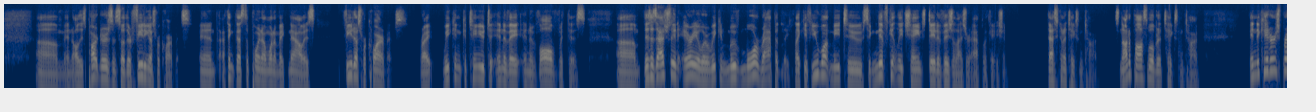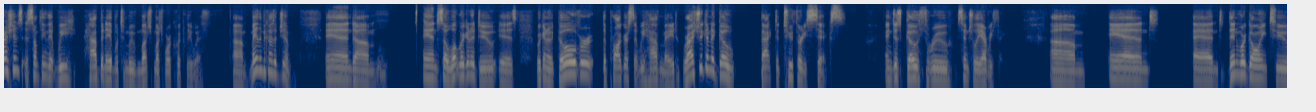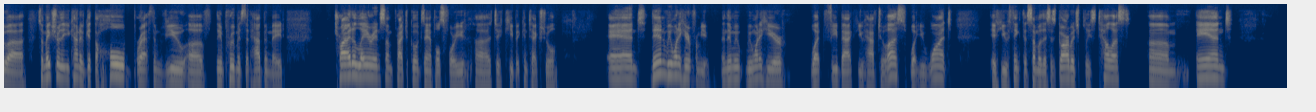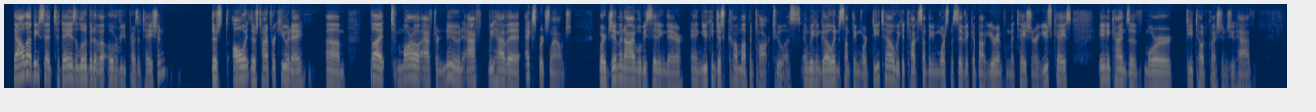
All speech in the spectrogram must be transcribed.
um, and all these partners. And so they're feeding us requirements. And I think that's the point I want to make now is feed us requirements, right? We can continue to innovate and evolve with this. Um, this is actually an area where we can move more rapidly. Like if you want me to significantly change data visualizer application, that's going to take some time. It's not impossible, but it takes some time. Indicator expressions is something that we have been able to move much, much more quickly with, um, mainly because of Jim. And um, and so what we're going to do is we're going to go over the progress that we have made. We're actually going to go back to 236 and just go through essentially everything. Um, and and then we're going to uh, so make sure that you kind of get the whole breadth and view of the improvements that have been made. Try to layer in some practical examples for you uh, to keep it contextual. And then we want to hear from you. And then we, we want to hear what feedback you have to us, what you want. If you think that some of this is garbage, please tell us. Um, and all that being said, today is a little bit of an overview presentation. There's always there's time for Q and A, um, but tomorrow afternoon, after we have an experts lounge where Jim and I will be sitting there, and you can just come up and talk to us, and we can go into something more detailed. We could talk something more specific about your implementation or use case, any kinds of more detailed questions you have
